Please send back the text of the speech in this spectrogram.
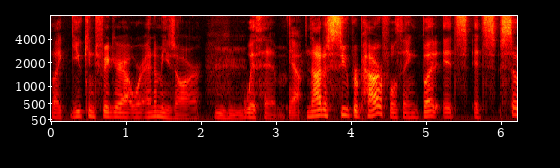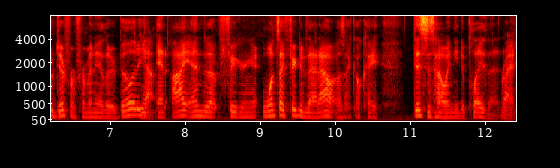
Like you can figure out where enemies are with him. Yeah. Not a super powerful thing, but it's it's so different from any other ability. Yeah. And I ended up figuring it once I figured that out, I was like, okay, this is how I need to play then. Right.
